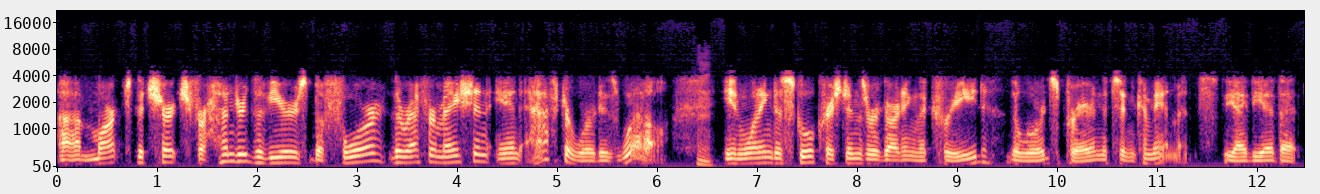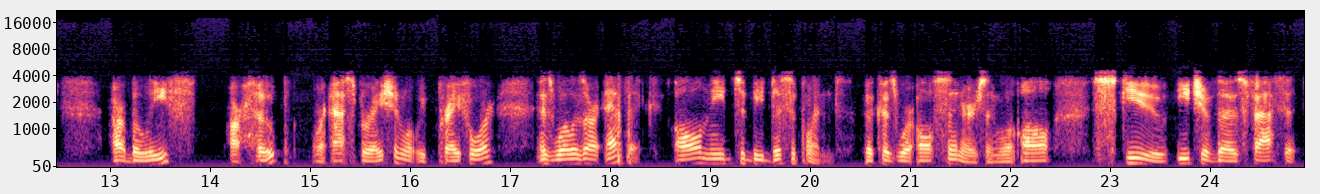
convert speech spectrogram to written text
uh, marked the church for hundreds of years before the Reformation and afterward as well, hmm. in wanting to school Christians regarding the Creed, the Lord's Prayer, and the Ten Commandments. The idea that our belief, our hope, or aspiration, what we pray for, as well as our ethic, all need to be disciplined because we're all sinners and we'll all skew each of those facets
